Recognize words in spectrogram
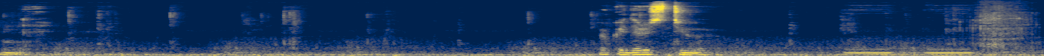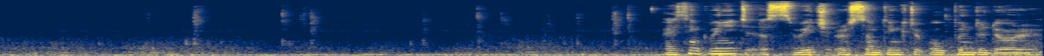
Nah. Okay, there's two. I think we need a switch or something to open the door.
